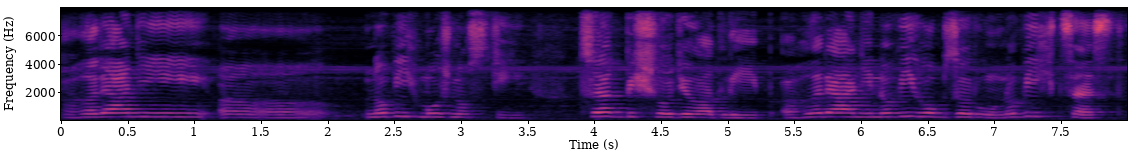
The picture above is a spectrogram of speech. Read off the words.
hledání uh, nových možností, co jak by šlo dělat líp, hledání nových obzorů, nových cest,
